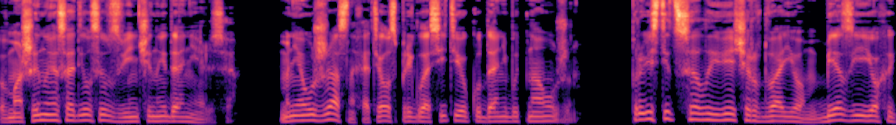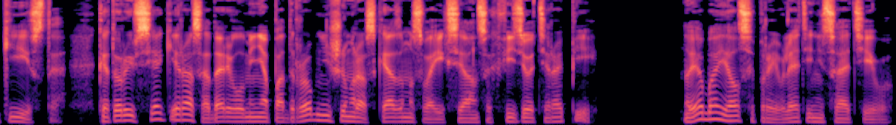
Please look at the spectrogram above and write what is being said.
В машину я садился взвинченный до нельзя. Мне ужасно хотелось пригласить ее куда-нибудь на ужин. Провести целый вечер вдвоем, без ее хоккеиста, который всякий раз одаривал меня подробнейшим рассказом о своих сеансах физиотерапии. Но я боялся проявлять инициативу,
